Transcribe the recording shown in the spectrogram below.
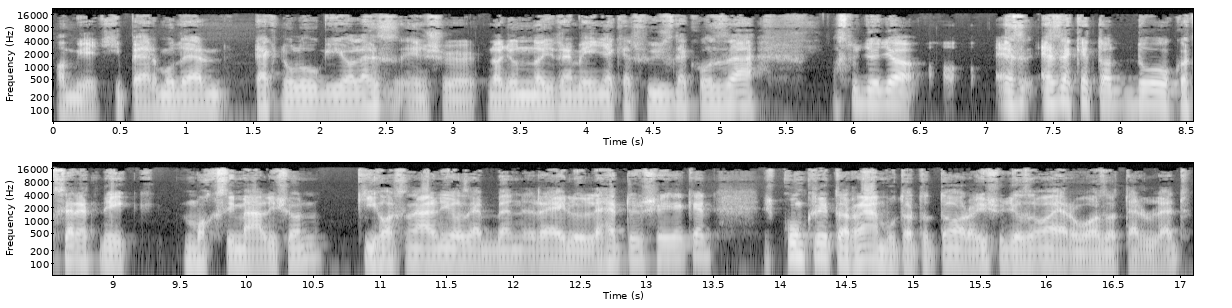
ami egy hipermodern technológia lesz, és nagyon nagy reményeket fűznek hozzá. Azt tudja, hogy a, ez, ezeket a dolgokat szeretnék maximálisan kihasználni az ebben rejlő lehetőségeket, és konkrétan rámutatott arra is, hogy az aero az a terület,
